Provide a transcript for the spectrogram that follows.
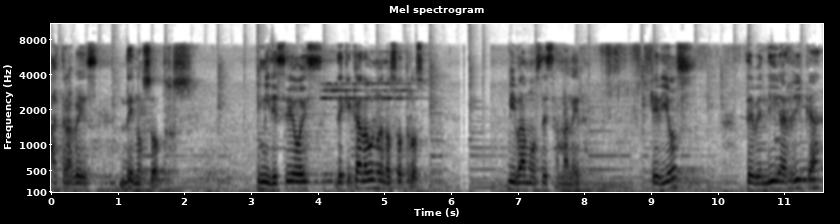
a través de nosotros. Y mi deseo es de que cada uno de nosotros vivamos de esa manera. Que Dios te bendiga rica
